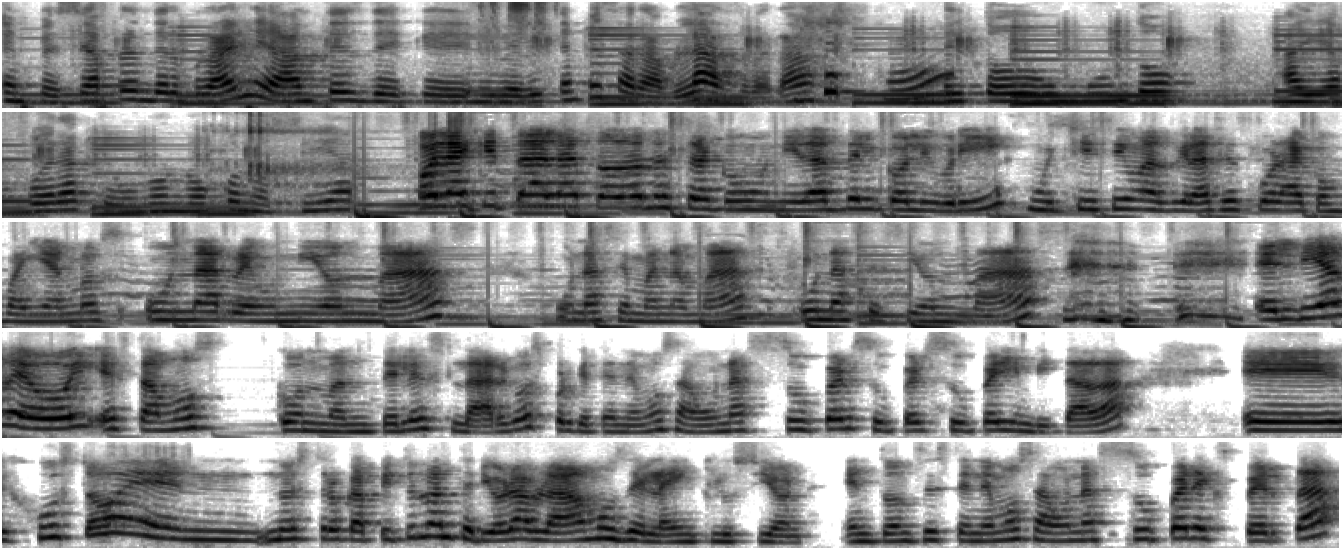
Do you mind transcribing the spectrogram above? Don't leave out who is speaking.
Speaker 1: empecé a aprender braille antes de que mi bebita empezara a hablar, ¿verdad? Hay todo un mundo ahí afuera que uno no conocía.
Speaker 2: Hola, ¿qué tal a toda nuestra comunidad del colibrí? Muchísimas gracias por acompañarnos una reunión más, una semana más, una sesión más. El día de hoy estamos con manteles largos porque tenemos a una súper, súper, súper invitada. Eh, justo en nuestro capítulo anterior hablábamos de la inclusión, entonces tenemos a una súper experta,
